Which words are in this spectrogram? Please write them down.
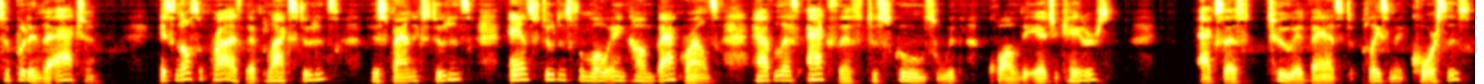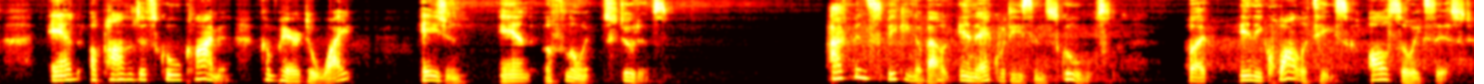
to put into action. It's no surprise that Black students, Hispanic students, and students from low income backgrounds have less access to schools with quality educators, access to advanced placement courses, and a positive school climate compared to white, Asian, and affluent students. I've been speaking about inequities in schools, But inequalities also exist.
